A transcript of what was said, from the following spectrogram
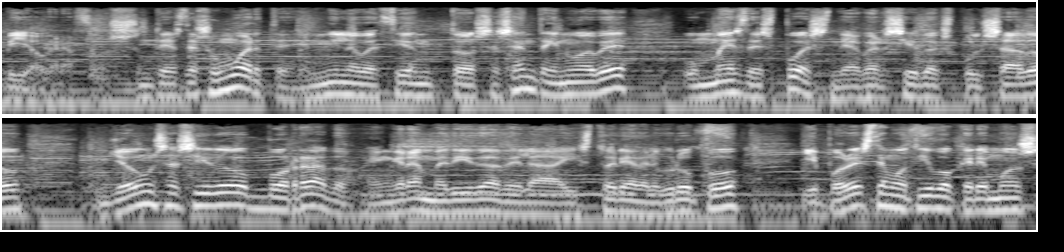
biógrafos. Desde su muerte en 1969, un mes después de haber sido expulsado, Jones ha sido borrado en gran medida de la historia del grupo y por este motivo queremos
